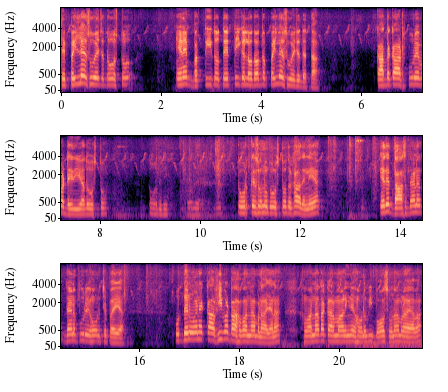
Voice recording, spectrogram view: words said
ਤੇ ਪਹਿਲੇ ਸੂਏ 'ਚ ਦੋਸਤੋ ਇਹਨੇ 32 ਤੋਂ 33 ਕਿਲੋ ਦੁੱਧ ਪਹਿਲੇ ਸੂਏ 'ਚ ਦਿੱਤਾ। ਕੱਦ ਕਾਠ ਪੂਰੇ ਵੱਡੇ ਦੀ ਆ ਦੋਸਤੋ। ਤੋੜ ਦੀ ਤੋੜ ਕੇ ਤੁਹਾਨੂੰ ਦੋਸਤੋ ਦਿਖਾ ਦਿੰਨੇ ਆ। ਇਹਦੇ 10 ਦਿਨ ਦਿਨ ਪੂਰੇ ਹੋਣ 'ਚ ਪਏ ਆ। ਉਦੋਂ ਨੂੰ ਇਹਨੇ ਕਾਫੀ ਵੱਡਾ ਹਵਾਨਾ ਬਣਾ ਜਾਣਾ। ਹਵਾਨਾ ਤਾਂ ਕਰਮ ਵਾਲੀ ਨੇ ਹੁਣ ਵੀ ਬਹੁਤ ਸੋਹਣਾ ਬਣਾਇਆ ਵਾ।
